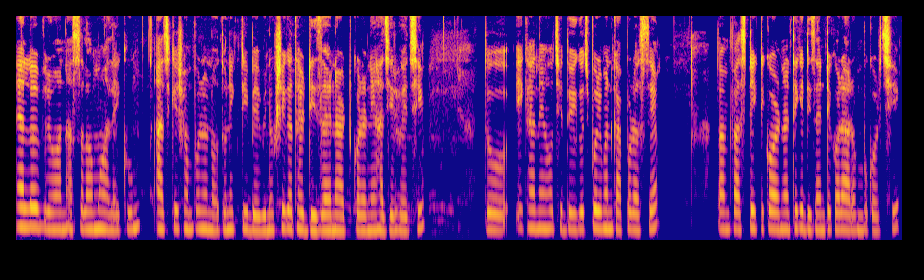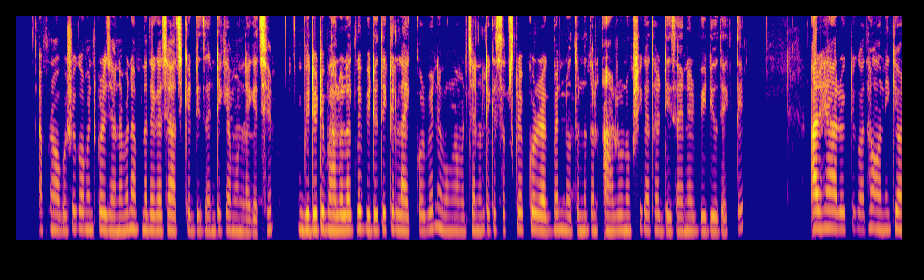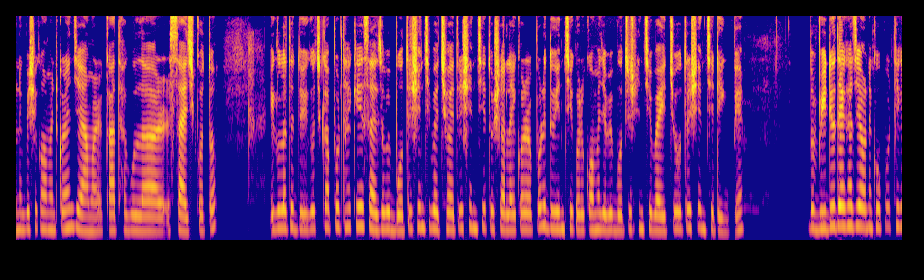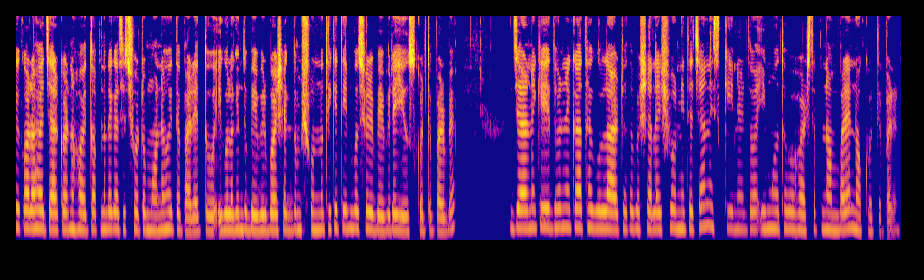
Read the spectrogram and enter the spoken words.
Hello everyone, আসসালামু আলাইকুম। আজকে সম্পূর্ণ নতুন একটি বেবি নকশি কাঁথার ডিজাইন আর্ট করা নিয়ে হাজির হয়েছি। তো এখানে হচ্ছে দুই গজ পরিমাণ কাপড় আছে। তো আমি ফার্স্টে একটি কর্নার থেকে ডিজাইনটি করা আরম্ভ করছি। আপনারা অবশ্যই কমেন্ট করে জানাবেন আপনাদের কাছে আজকের ডিজাইনটি কেমন লেগেছে। ভিডিওটি ভালো লাগলে ভিডিওতে একটি লাইক করবেন এবং আমার চ্যানেলটিকে সাবস্ক্রাইব করে রাখবেন নতুন নতুন আরও নকশি কাঁথার ডিজাইনের ভিডিও দেখতে। আর হ্যাঁ আরও একটি কথা, অনেকে অনেক বেশি কমেন্ট করেন যে আমার কাঁথাগুলার সাইজ কত। এগুলোতে দুই গজ কাপড় থাকে সাইজ হবে বত্রিশ ইঞ্চি বাই ছয়ত্রিশ ইঞ্চি তো সেলাই করার পরে দুই ইঞ্চি করে কমে যাবে বত্রিশ ইঞ্চি বাই চৌত্রিশ ইঞ্চি টিকবে। তো ভিডিও দেখা যায় অনেক উপর থেকে করা হয়, যার কারণে হয়তো আপনাদের কাছে ছোট মনে হতে পারে। তো এগুলো কিন্তু বেবির বয়স একদম শূন্য থেকে তিন বছরের বেবিরা ইউজ করতে পারবে। যারা নাকি এই ধরনের কাঁথাগুলো আর্ট অথবা সেলাই শো নিতে চান, স্ক্রিনের দেওয়া ইমো অথবা হোয়াটসঅ্যাপ নাম্বারে নক করতে পারেন।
